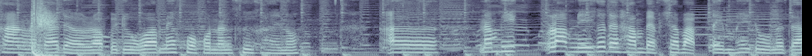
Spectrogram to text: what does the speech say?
ข้างนะจ๊ะเดี๋ยวเราไปดูว่าแม่ครัวคนนั้นคือใครเนาะเอ่อน้ำพริกรอบนี้ก็จะทำแบบฉบับเต็มให้ดูนะจ๊ะ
